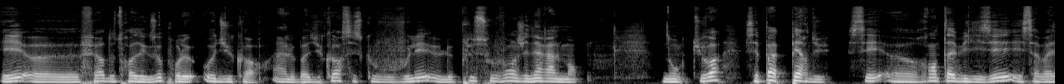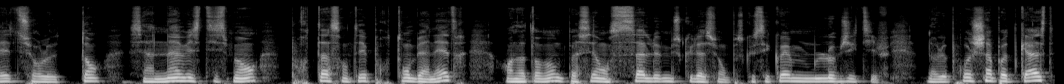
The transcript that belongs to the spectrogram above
et euh, faire deux trois exos pour le haut du corps. Hein, le bas du corps, c'est ce que vous voulez le plus souvent généralement. Donc tu vois, c'est pas perdu, c'est euh, rentabilisé et ça va être sur le temps. C'est un investissement pour ta santé, pour ton bien-être, en attendant de passer en salle de musculation, parce que c'est quand même l'objectif. Dans le prochain podcast,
